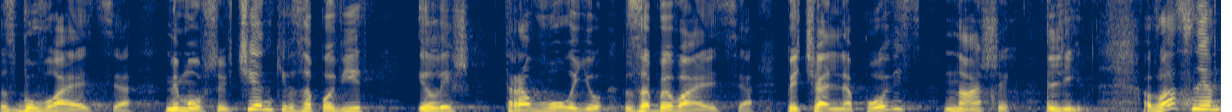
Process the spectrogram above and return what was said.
збувається, немов Шевченків заповіт, і лиш травою забивається печальна повість наших літ. Власне,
